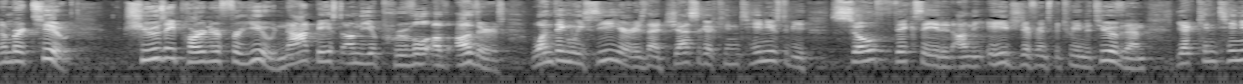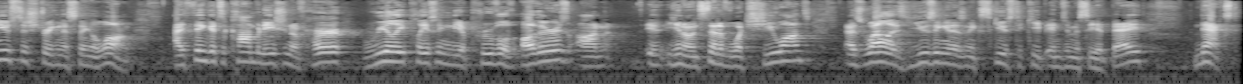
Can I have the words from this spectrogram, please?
Number two, choose a partner for you, not based on the approval of others. One thing we see here is that Jessica continues to be so fixated on the age difference between the two of them, yet continues to string this thing along. I think it's a combination of her really placing the approval of others on, you know, instead of what she wants, as well as using it as an excuse to keep intimacy at bay. Next,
